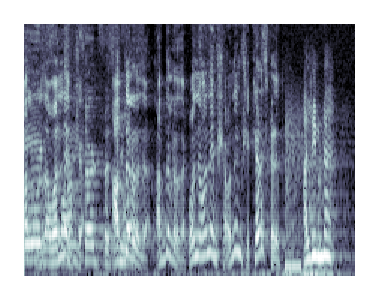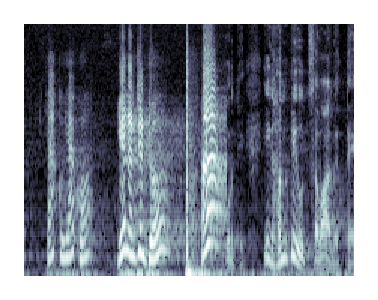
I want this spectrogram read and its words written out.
ಅಲ್ಲ, ಒಂದ್ ನಿಮಿಷ. festival. ಅಬ್ದುಲ್ ರಜಾ ಅಬ್ದುಲ್ ರಜಾಕ್ ಒಂದ್ ಒಂದ್ ನಿಮಿಷ ಒಂದ್ ನಿಮಿಷ ಕೇಳಿಸ್ಕೊಳ್ಳಿ. ಅಲ್ಲಿವ್ನ? ಯಾಕೋ ಯಾಕೋ? ಏನ್ ಅರ್ಜೆಂಟು ಹಾ? ಪೂರ್ತಿ. ಈಗ ಹಂಪಿ ಉತ್ಸವ ಆಗುತ್ತೆ.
